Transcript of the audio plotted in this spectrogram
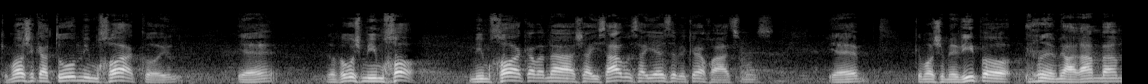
כמו שכתוב ממחו הכל, yeah, זה פירוש ממחו. ממחו הכוונה שהעיסאוווס היש זה בכוח העצמוס. Yeah, כמו שמביא פה מהרמב"ם,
